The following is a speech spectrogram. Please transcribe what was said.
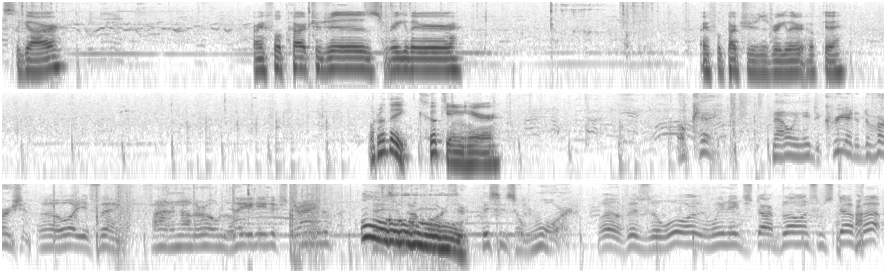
Cigar. Rifle cartridges, regular. Rifle cartridges, regular. Okay. What are they cooking here? Okay, now we need to create a diversion. Uh, what do you think? Find another old lady to strangle? Ooh. This is a war. Well, if this is a war, then we need to start blowing some stuff up.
